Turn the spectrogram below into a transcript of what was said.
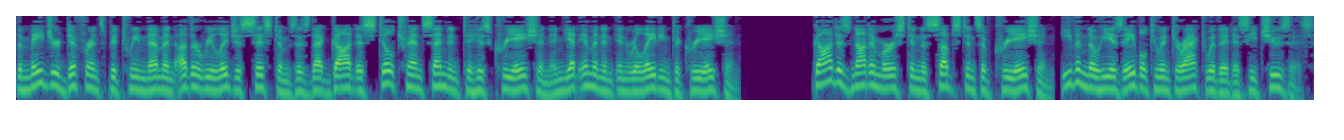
the major difference between them and other religious systems is that God is still transcendent to his creation and yet immanent in relating to creation. God is not immersed in the substance of creation, even though he is able to interact with it as he chooses.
